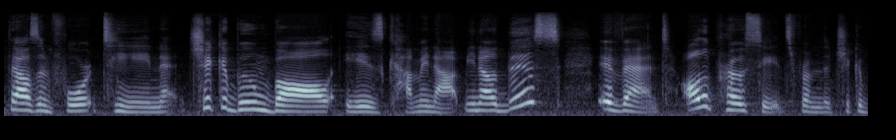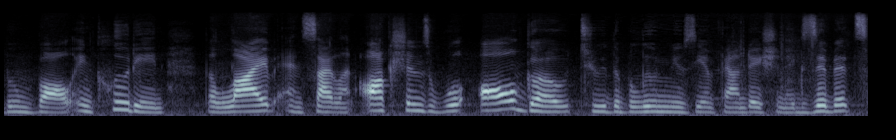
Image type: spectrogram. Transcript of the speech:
2014 Chic-I-Boom Ball is coming up. You know, this event, all the proceeds from the Chic-I-Boom Ball, including the live and silent auctions will all go to the Balloon Museum Foundation exhibits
